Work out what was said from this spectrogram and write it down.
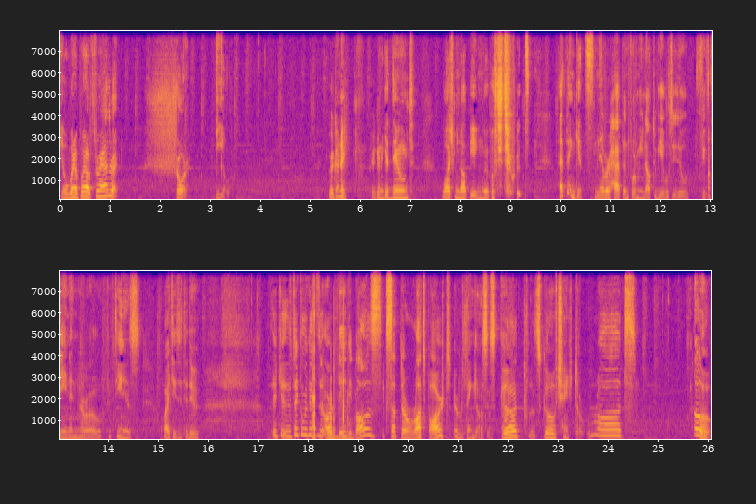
You wanna put up 300? Sure. Deal. We're gonna, we're gonna get doomed. Watch me not being able to do it. I think it's never happened for me not to be able to do 15 in a row. 15 is quite easy to do. Take a, take a look at our daily boss, except the rot part. Everything else is good. Let's go change the rot. Oh,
